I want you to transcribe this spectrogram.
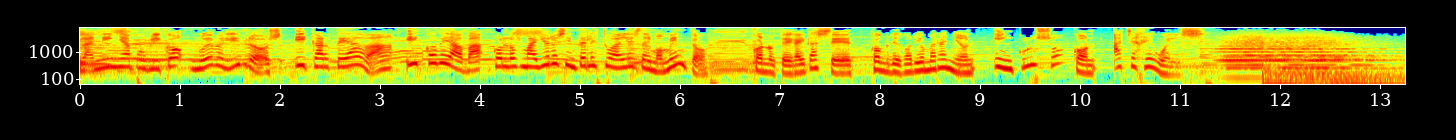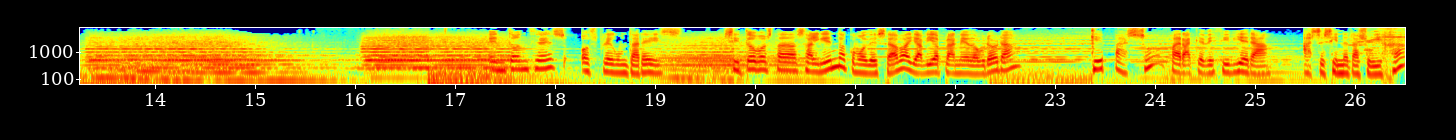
La niña publicó nueve libros y carteaba y codeaba con los mayores intelectuales del momento, con Ortega y Gasset, con Gregorio Marañón, incluso con H.G. Wells. Entonces os preguntaréis, si todo está saliendo como deseaba y había planeado Aurora, ¿qué pasó para que decidiera asesinar a su hija?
